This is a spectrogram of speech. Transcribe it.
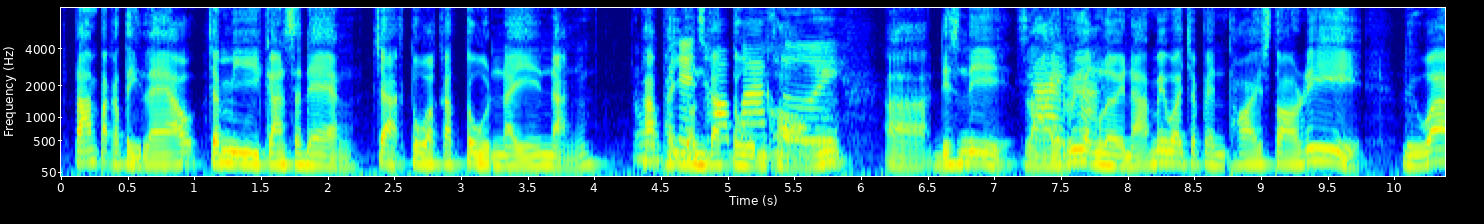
ๆ ตามปกติแล้วจะมีการแสดงจากตัวการ์ตูนในหนังโอ้ ภาพยนตร์การ์ตูนของพี่เนชอบมากเลยดิสนีย์ใช่หลายเรื่องค่ะเลยนะ ไม่ว่าจะเป็น Toy Story หรือว่า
